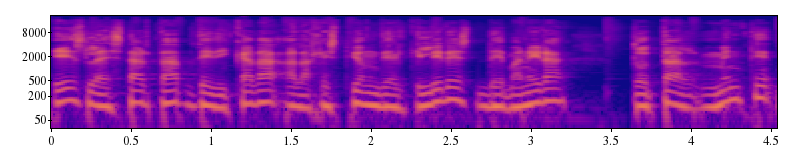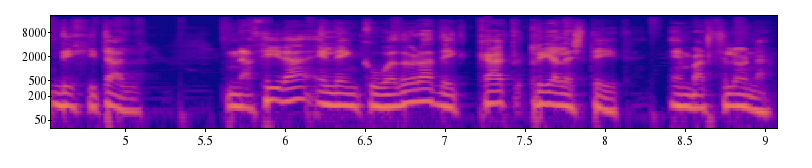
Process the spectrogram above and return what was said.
es la startup dedicada a la gestión de alquileres de manera totalmente digital, nacida en la incubadora de CAT Real Estate, en Barcelona.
